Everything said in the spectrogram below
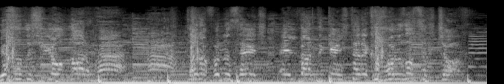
Yasa dışı yollar he. Tarafını seç El verdi gençlere kafanıza sıkacak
